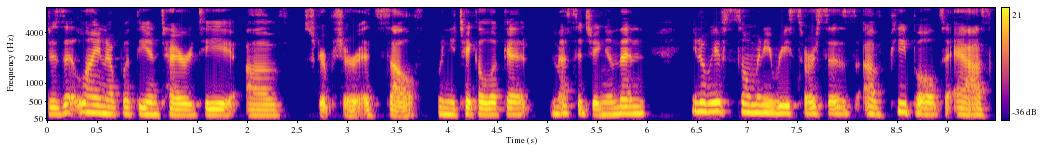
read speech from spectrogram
does it line up with the entirety of scripture itself when you take a look at messaging? And then, you know, we have so many resources of people to ask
